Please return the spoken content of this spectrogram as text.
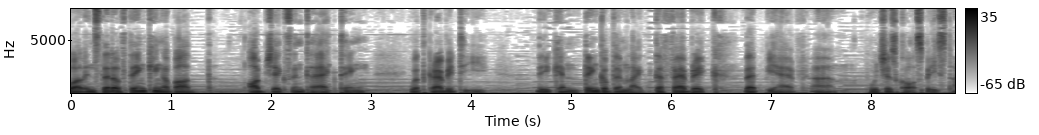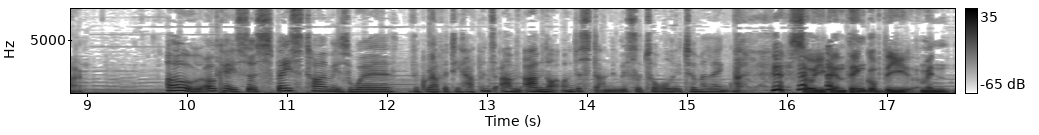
Well, instead of thinking about objects interacting with gravity, they can think of them like the fabric that we have, um, which is called space time. Oh, okay. So space time is where the gravity happens. I'm, I'm not understanding this at all, Itumeleng. so you can think of the, I mean,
